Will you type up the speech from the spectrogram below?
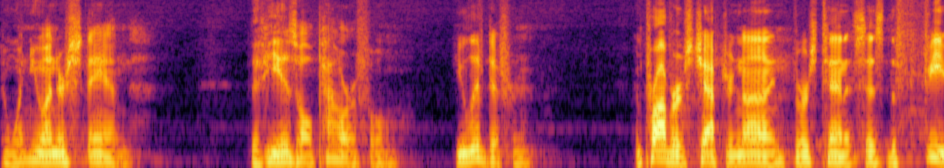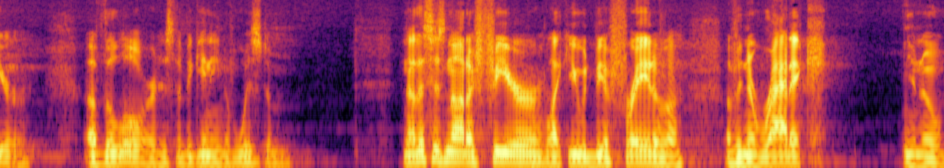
And when you understand that He is all powerful, you live different. In Proverbs chapter 9, verse 10, it says, The fear of the Lord is the beginning of wisdom. Now, this is not a fear like you would be afraid of, a, of an erratic, you know,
